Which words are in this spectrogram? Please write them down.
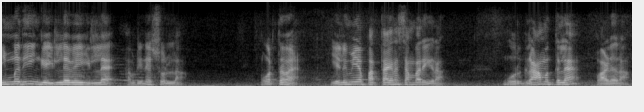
நிம்மதி இங்கே இல்லவே இல்லை அப்படின்னே சொல்லலாம். ஒருத்தவன் எளிமையாக பத்தாயிரம் சம்பாதிக்கிறான். ஒரு கிராமத்தில் வாழுகிறான்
